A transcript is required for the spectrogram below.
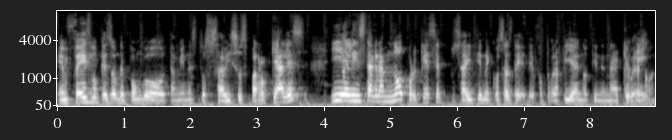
En Facebook es donde pongo también estos avisos parroquiales. Y el Instagram no, porque ese, pues ahí tiene cosas de, de fotografía, no tiene nada que okay. ver con,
